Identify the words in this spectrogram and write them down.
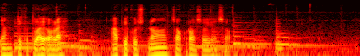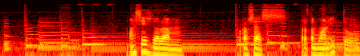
yang diketuai oleh Abi Kusno Cokro Soyoso. Masih dalam proses pertemuan itu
